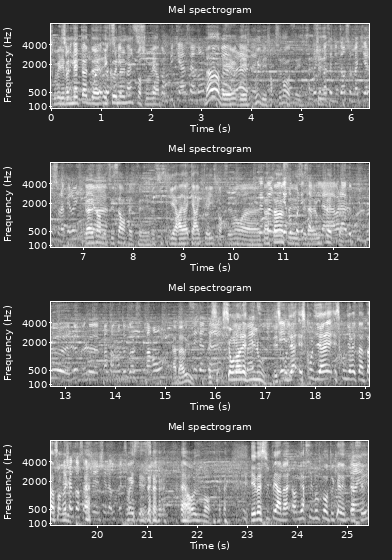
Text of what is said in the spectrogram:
trouver les bonnes méthodes le économiques pour trouver un. compliqué à faire non plus, Non, mais, voilà, mais- je- oui, mais forcément, c'est. Après, c'est- j'ai passé du temps sur le maquillage, sur la perruque. Mais, non, euh, mais c'est ça en fait. c'est- C'est ce qui ra- caractérise forcément euh, Tintin, c'est- c'est la voilà, le pull bleu, le, le pantalon de golf marron. Ah bah oui. C'est si, on Et en enlève Milou, est-ce et qu'on Milou- dirait, est-ce qu'on dirait, Tintin sans Moi j'ai Milou encore ça, j'ai la houppette. Oui, c'est ça. Heureusement. Et bah super, bah, merci beaucoup en tout cas d'être passé.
